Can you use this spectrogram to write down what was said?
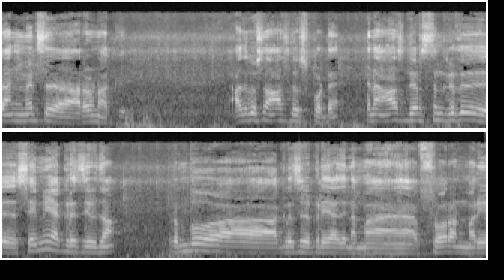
டேங்க் மேட்ஸ் அரவணாக்கு அதுக்கோசம் ஆஸ்கர்ஸ் போட்டேன். ஏன்னா ஆஸ்கர்ஸுங்கிறது செமி அக்ரெசிவ் தான். ரொம்ப அக்ரெசிவ் கிடையாது. நம்ம ஃப்ளோரான் மாதிரி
